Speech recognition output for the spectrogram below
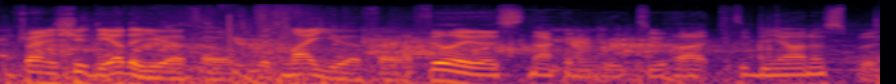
I'm trying to shoot the other UFO with my UFO. I feel like that's not going to work too hot, to be honest, but...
